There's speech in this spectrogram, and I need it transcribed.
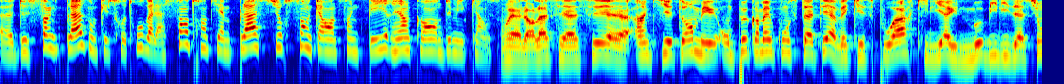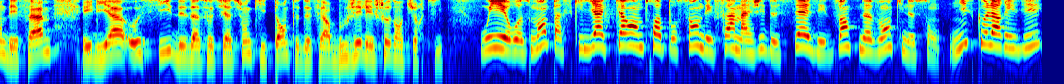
euh, de 5 places, donc il se retrouve à la 130e place sur 145 pays rien qu'en 2015. Ouais, alors là c'est assez euh, inquiétant, mais on peut quand même constater avec espoir qu'il y a une mobilisation des femmes il y a aussi des associations qui tentent de faire bouger les choses en Turquie. Oui, heureusement, parce qu'il y a 43% des femmes âgées de 16 et 29 ans qui ne sont ni scolarisées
